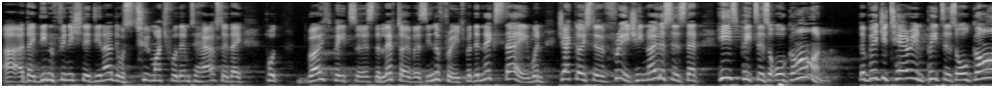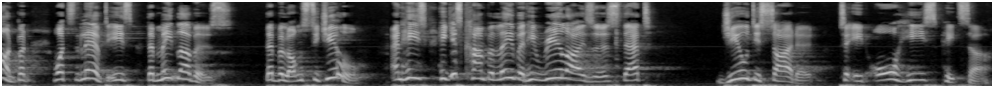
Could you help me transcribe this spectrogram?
uh, they didn't finish their dinner, there was too much for them to have, so they put both pizzas, the leftovers, in the fridge. But the next day, when Jack goes to the fridge, he notices that his pizzas all gone. The vegetarian pizza is all gone, but what's left is the meat lovers that belongs to Jill. And he's, he just can't believe it. He realizes that Jill decided to eat all his pizza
